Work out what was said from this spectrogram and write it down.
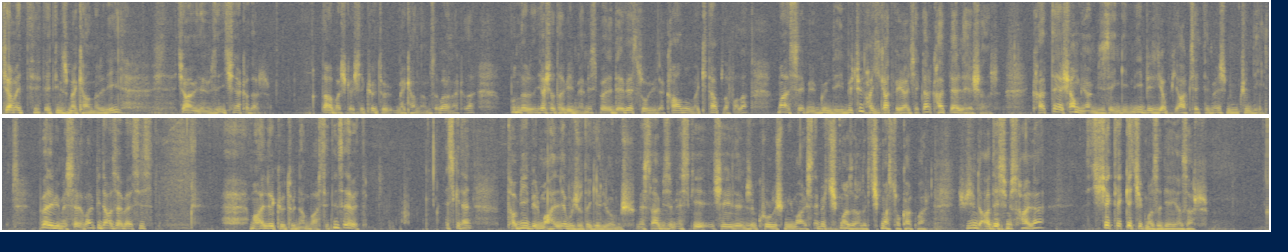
ikamet ettiğimiz mekanları değil, camilerimizin içine kadar, daha başka işte kültür mekanlarımıza varana kadar bunları yaşatabilmemiz böyle devlet zoruyla, kanunla, kitapla falan maalesef mümkün değil. Bütün hakikat ve gerçekler kalplerle yaşanır. Kalpte yaşanmayan bir zenginliği bir yapıya aksettirmemiz mümkün değil. Böyle bir mesele var. Bir de az evvel siz mahalle kültüründen bahsettiniz. Evet. Eskiden tabii bir mahalle vücuda geliyormuş. Mesela bizim eski şehirlerimizin kuruluş mimarisinde bir çıkmaz aralık, çıkmaz sokak var. Şimdi adresimiz hala Çiçek Tekke Çıkmazı diye yazar.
